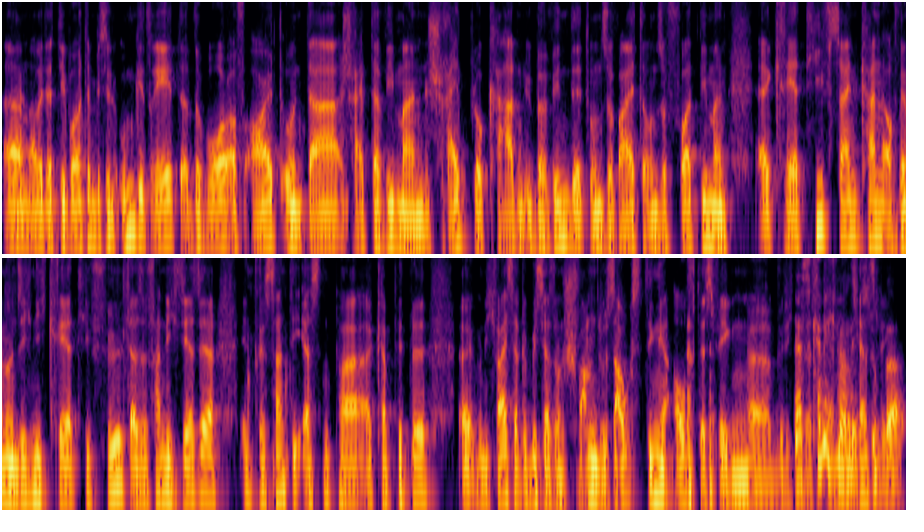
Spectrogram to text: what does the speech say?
ähm, ja. aber der hat die Worte ein bisschen umgedreht, The War of Art. Und da schreibt er, wie man Schreibblockaden überwindet und so weiter und so fort, wie man äh, kreativ sein kann, auch wenn man sich nicht kreativ fühlt. Also fand ich sehr, sehr interessant, die ersten paar äh, Kapitel. Äh, und ich weiß ja, du bist ja so ein Schwamm, du saugst Dinge auf, deswegen äh, würde ich das, das kenne ich noch nicht. Super.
